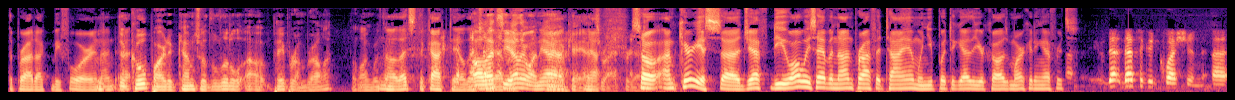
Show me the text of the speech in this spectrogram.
the product before, and the, the I, cool part it comes with a little uh, paper umbrella along with no, them? that's the cocktail. That's oh, that's the other one. Yeah, yeah okay, that's yeah. right. So I'm curious, uh, Jeff. Do you always have a nonprofit tie-in when you put together your cause marketing efforts? Uh, that, that's a good question. Uh,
